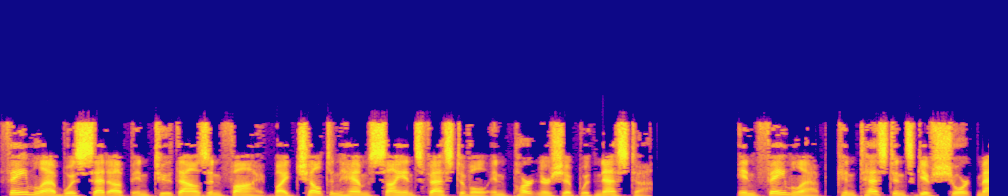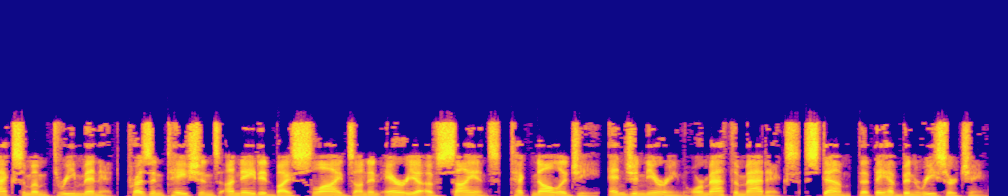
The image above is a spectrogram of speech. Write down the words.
FameLab was set up in 2005 by Cheltenham Science Festival in partnership with Nesta. In FameLab, contestants give short maximum 3-minute presentations unaided by slides on an area of science, technology, engineering or mathematics STEM that they have been researching.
